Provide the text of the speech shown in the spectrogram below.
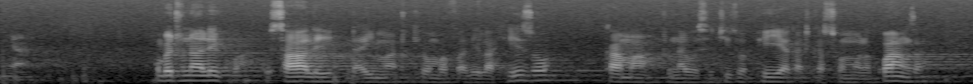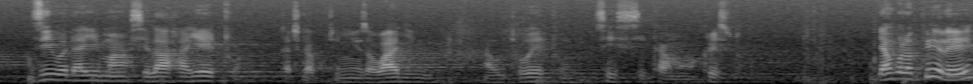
duniani. Kumbe tunaalikwa kusali daima tukiomba fadhila hizo, kama tunavyositizwa pia katika somo la kwanza, ziwe daima silaha yetu katika kutimiza wajibu na wito wetu sisi kama Wakristo. Jambo la pili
